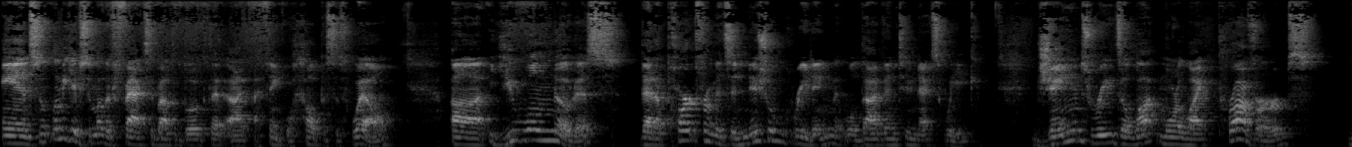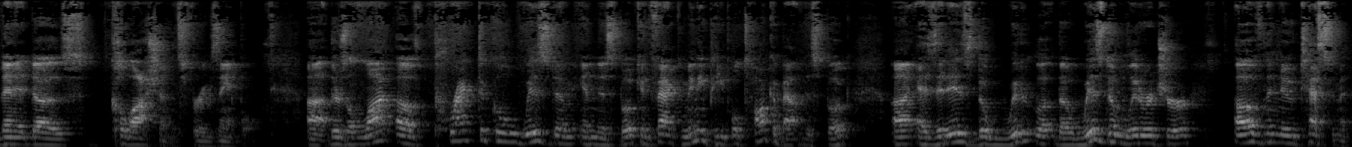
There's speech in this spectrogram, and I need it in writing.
And so let me give you some other facts about the book that I, I think will help us as well. Uh, you will notice that apart from its initial greeting that we'll dive into next week, James reads a lot more like Proverbs than it does Colossians, for example. Uh, there's a lot of practical wisdom in this book. In fact, many people talk about this book uh, as it is the, the wisdom literature of the New Testament.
